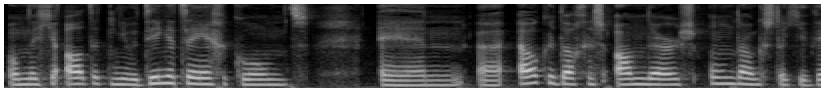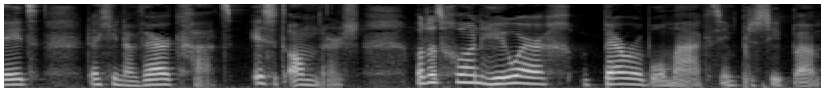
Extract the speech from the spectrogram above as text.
Omdat je altijd nieuwe dingen tegenkomt. En uh, elke dag is anders, ondanks dat je weet dat je naar werk gaat, is het anders. Wat het gewoon heel erg bearable maakt in principe.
